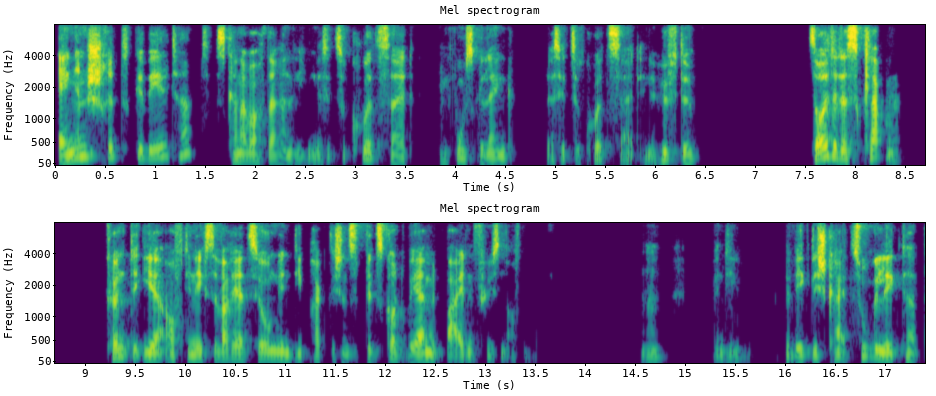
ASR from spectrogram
engen Schritt gewählt habt. Es kann aber auch daran liegen, dass ihr zu kurz seid im Fußgelenk, dass ihr zu kurz seid in der Hüfte. Sollte das klappen, könnte ihr auf die nächste Variation gehen, die praktisch ein Split wäre mit beiden Füßen auf dem Boden. Ja? Wenn die Beweglichkeit zugelegt hat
